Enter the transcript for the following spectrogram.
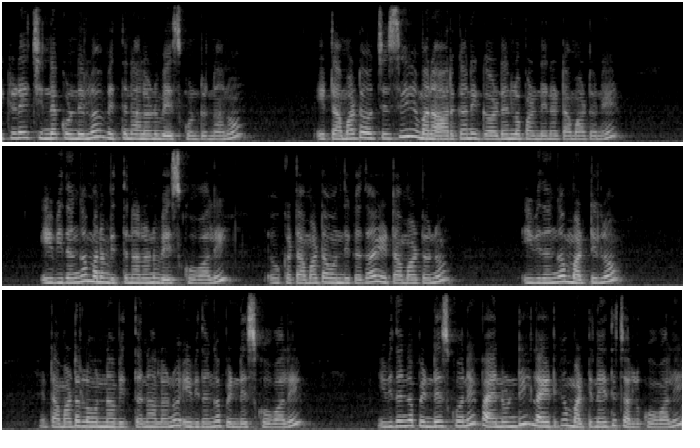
ఇక్కడే చిన్న కుండీలో విత్తనాలను వేసుకుంటున్నాను. ఈ టమాటో వచ్చేసి మన ఆర్గానిక్ గార్డెన్లో పండిన టమాటోనే. ఈ విధంగా మనం విత్తనాలను వేసుకోవాలి. ఒక టమాటా ఉంది కదా ఈ టమాటోను ఈ విధంగా మట్టిలో టమాటాలో ఉన్న విత్తనాలను ఈ విధంగా పిండేసుకోవాలి. ఈ విధంగా పిండేసుకొని పైనుండి లైట్గా మట్టిని అయితే చల్లుకోవాలి.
